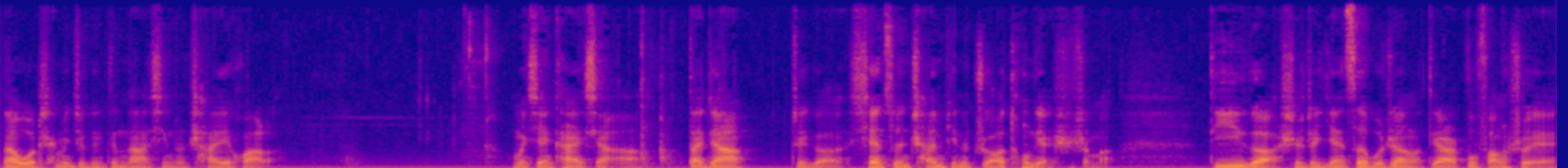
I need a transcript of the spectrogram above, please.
那我的产品就可以跟它形成差异化了。我们先看一下啊，大家这个现存产品的主要痛点是什么？第一个是这颜色不正，第二不防水，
